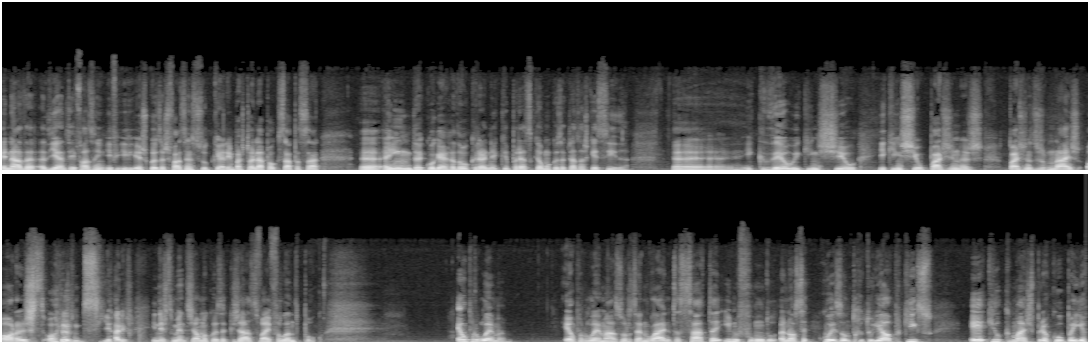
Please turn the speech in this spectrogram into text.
em nada adianta e, fazem, e, e as coisas fazem-se o que querem. Basta olhar para o que está a passar ainda com a guerra da Ucrânia, que parece que é uma coisa que já está esquecida. Uh, e que deu e que encheu e que encheu páginas páginas de jornais, horas, horas noticiários e neste momento já é uma coisa que já se vai falando pouco. É o problema. É o problema Azores Airlines, da SATA e, no fundo, a nossa coesão territorial, porque isso é aquilo que mais preocupa e a,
